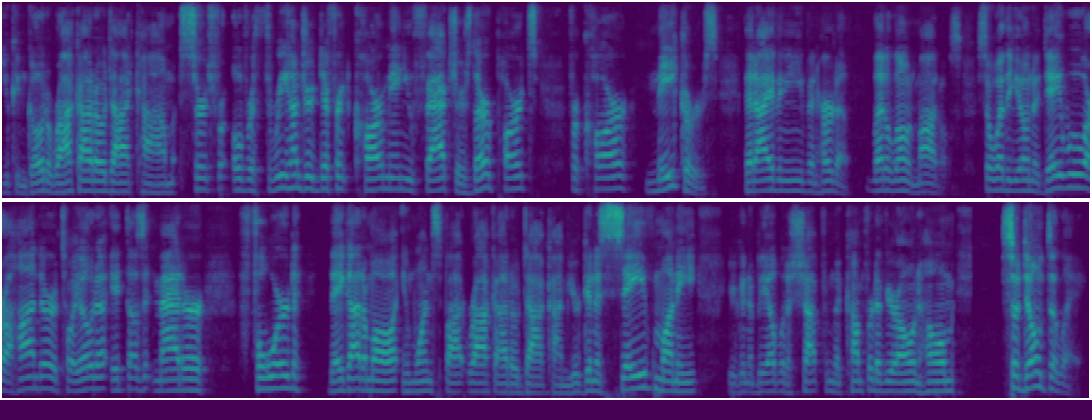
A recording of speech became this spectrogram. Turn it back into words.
You can go to rockauto.com, search for over 300 different car manufacturers. There are parts for car makers that I haven't even heard of, let alone models. So whether you own a Daewoo or a Honda or a Toyota, it doesn't matter. Ford, they got them all in one spot, rockauto.com. You're going to save money. You're going to be able to shop from the comfort of your own home. So don't delay.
